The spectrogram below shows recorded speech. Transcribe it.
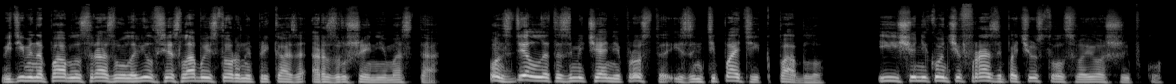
Ведь именно Пабло сразу уловил все слабые стороны приказа о разрушении моста. Он сделал это замечание просто из антипатии к Пабло и, еще не кончив фразы, почувствовал свою ошибку.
